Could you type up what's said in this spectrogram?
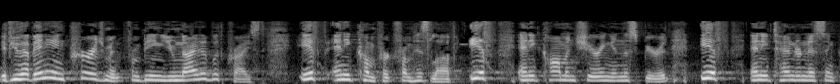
if you have any encouragement from being united with Christ, if any comfort from His love, if any common sharing in the Spirit, if any tenderness and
